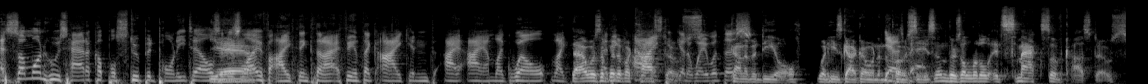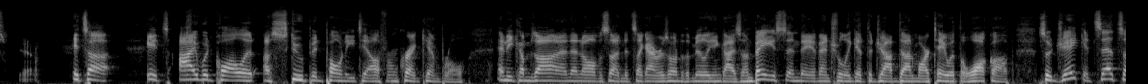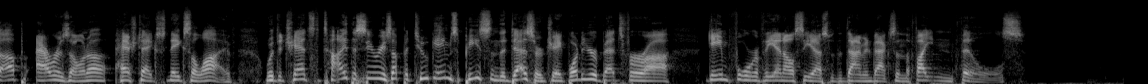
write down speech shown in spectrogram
as someone who's had a couple stupid ponytails yeah. in his life, I think that I think like I can I I am like well like that was a I bit of a Kostos get away with this. kind of a deal what he's got going in the yeah, postseason. There's a little it smacks of Kostos. Yeah, it's a it's I would call it a stupid ponytail from Craig Kimbrel, and he comes on, and then all of a sudden it's like Arizona the million guys on base, and they eventually get the job done. Marte with the walk off. So Jake, it sets up Arizona hashtag Snakes Alive with a chance to tie the series up at two games apiece in the desert. Jake, what are your bets for? uh game four of the NLCS with the Diamondbacks and the Fighting Phils.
